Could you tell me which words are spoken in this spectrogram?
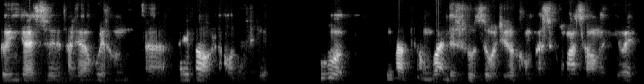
都应该是大家为他们呃哀悼，然后呢，不过一到上万的数字，我觉得恐怕是夸张了，因为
